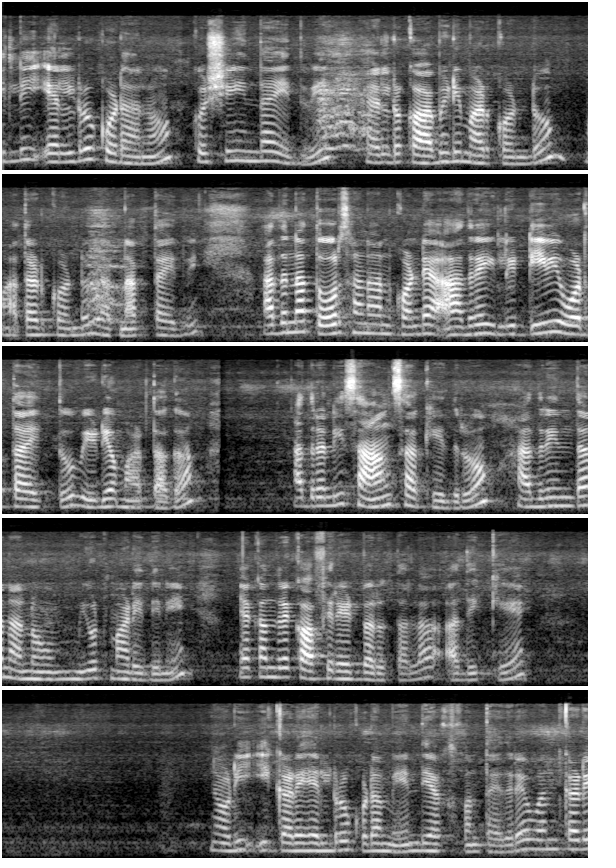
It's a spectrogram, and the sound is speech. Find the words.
ಇಲ್ಲಿ ಎಲ್ಲರೂ ಕೂಡ ಖುಷಿಯಿಂದ ಇದ್ವಿ. ಎಲ್ಲರೂ ಕಾಮಿಡಿ ಮಾಡಿಕೊಂಡು, ಮಾತಾಡಿಕೊಂಡು ನಗ್ನಾಗ್ತಾ ಇದ್ವಿ. ಅದನ್ನು ತೋರಿಸೋಣ ಅಂದ್ಕೊಂಡೆ ಆದರೆ ಇಲ್ಲಿ ಟಿ ವಿ ಓಡ್ತಾ ಇತ್ತು, ವಿಡಿಯೋ ಮಾಡಿದಾಗ. ಅದರಲ್ಲಿ ಸಾಂಗ್ಸ್ ಹಾಕಿದ್ರು. ಅದರಿಂದ ನಾನು ಮ್ಯೂಟ್ ಮಾಡಿದ್ದೀನಿ. ಯಾಕಂದರೆ ಕಾಫಿ ರೇಟ್ ಬರುತ್ತಲ್ಲ, ಅದಕ್ಕೆ. ನೋಡಿ, ಈ ಕಡೆ ಎಲ್ಲರೂ ಕೂಡ ಮೆಹಂದಿ ಹಾಕ್ಸ್ಕೊತಾ ಇದ್ದಾರೆ ಒಂದು ಕಡೆ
